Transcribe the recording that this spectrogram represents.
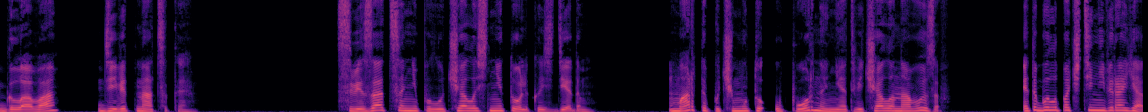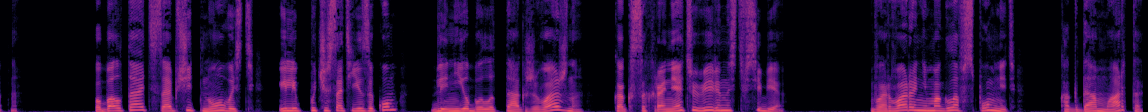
Глава 19 Связаться не получалось не только с дедом. Марта почему-то упорно не отвечала на вызов. Это было почти невероятно. Поболтать, сообщить новость или почесать языком для нее было так же важно, как сохранять уверенность в себе. Варвара не могла вспомнить, когда Марта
